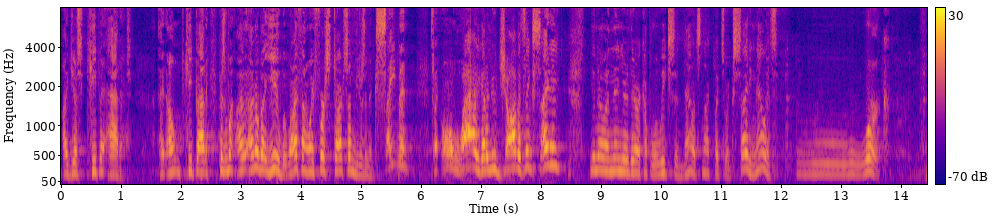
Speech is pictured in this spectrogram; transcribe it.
I just keep at it. I don't keep at it. Because I, I don't know about you, but when I find when I first start something, there's an excitement. It's like, oh, wow, you got a new job. It's exciting. You know, and then you're there a couple of weeks, and now it's not quite so exciting. Now it's work.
